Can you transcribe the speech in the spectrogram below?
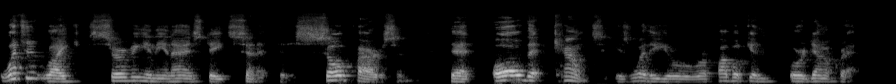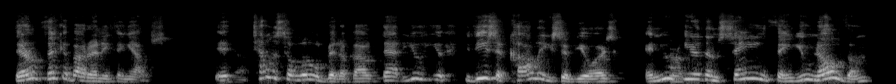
what's it like serving in the United States Senate that is so partisan that all that counts is whether you're a Republican or a Democrat? They don't think about anything else. It, yeah. Tell us a little bit about that. You, you, these are colleagues of yours, and you sure. hear them saying things. You know them.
